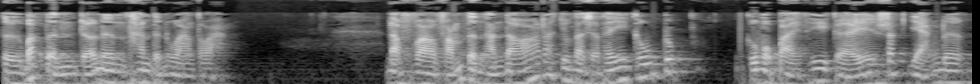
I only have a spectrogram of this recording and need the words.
Từ bất tịnh trở nên thanh tịnh hoàn toàn. Đọc vào phẩm tịnh hạnh đó đó, chúng ta sẽ thấy cấu trúc của một bài thi kệ rất giản đơn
